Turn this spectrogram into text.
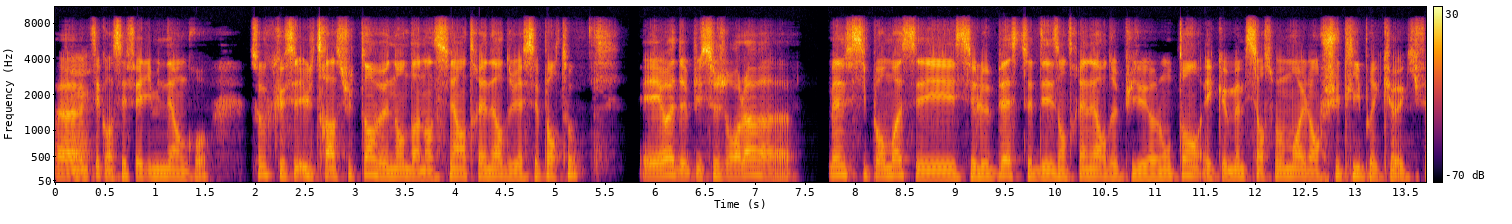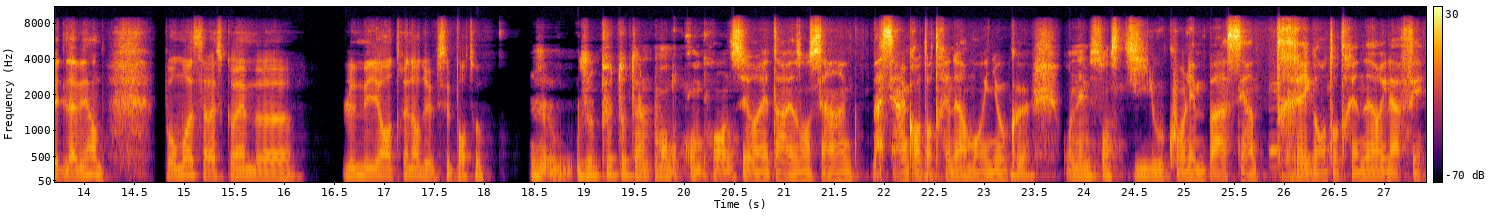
Mm. Tu sais, quand on s'est fait éliminer, en gros. Sauf que c'est ultra insultant venant d'un ancien entraîneur du FC Porto. Et ouais, depuis ce jour-là, euh, même si pour moi, c'est le best des entraîneurs depuis longtemps, et que même si en ce moment, il est en chute libre et qu'il fait de la merde, pour moi, ça reste quand même euh, le meilleur entraîneur du FC Porto. Je, peux totalement comprendre, c'est vrai, t'as raison, c'est un, bah, c'est un grand entraîneur, Mourinho, que on aime son style ou qu'on l'aime pas, c'est un très grand entraîneur, il a fait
